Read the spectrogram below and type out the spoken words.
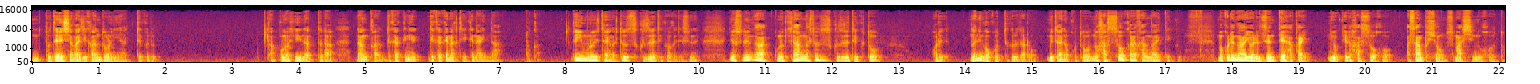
うんと、電車が時間通りにやってくる。あこの日になったらなんか出かけに出かけなくちゃいけないなとか。っていうもの自体が一つずつ崩れていくわけですよね。じゃそれがこの規範が一つずつ崩れていくとあれ？何が起こってくるだろう？みたいなことの発想から考えていく、まあ、これがいわゆる前提破壊における発想法。 assumption smashing 法と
